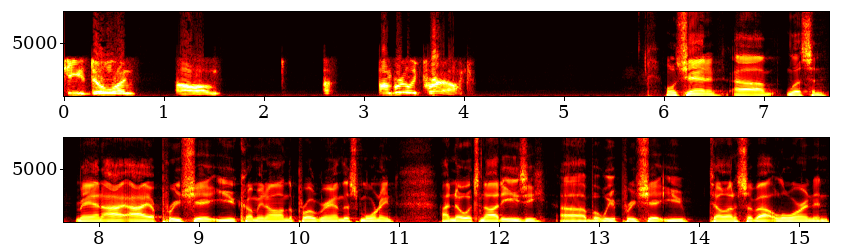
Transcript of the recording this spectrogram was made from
she's doing, um, I'm really proud. Well, Shannon, um, listen, man, I, I, appreciate you coming on the program this morning. I know it's not easy, uh, but we appreciate you telling us about Loryn and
